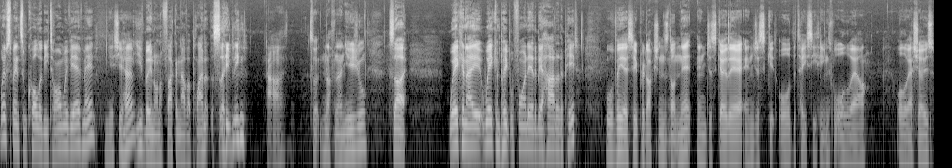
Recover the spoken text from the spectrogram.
we've spent some quality time with you, Ev, man. Yes, you have. You've been on a fucking other planet this evening. Ah, it's nothing unusual. So, where can I? Where can people find out about Heart of the Pit? Well, vocproductions.net and just go there and just get all the tasty things for all of our all of our shows.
